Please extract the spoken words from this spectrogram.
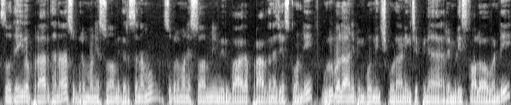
సో దైవ ప్రార్థన సుబ్రహ్మణ్య స్వామి దర్శనము సుబ్రహ్మణ్య స్వామిని మీరు బాగా ప్రార్థన చేసుకోండి. గురుబలాన్ని పెంపొందించుకోవడానికి చెప్పిన రెమెడీస్ ఫాలో అవ్వండి.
